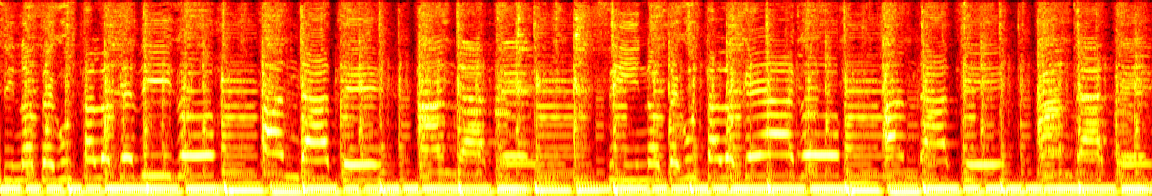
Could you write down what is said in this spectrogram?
Si no te gusta lo que digo, andate, andate. Si no te gusta lo que hago, andate, andate.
